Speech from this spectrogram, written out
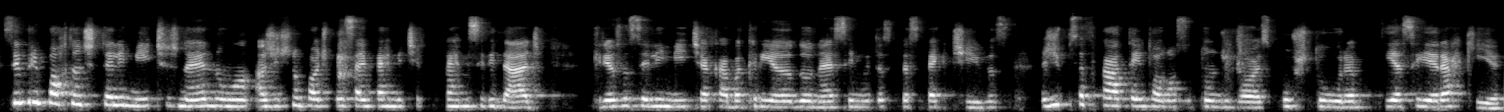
Sempre importante ter limites, né? Não, a gente não pode pensar em permissividade criança sem limite acaba criando, né, sem muitas perspectivas. A gente precisa ficar atento ao nosso tom de voz, postura e essa hierarquia.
